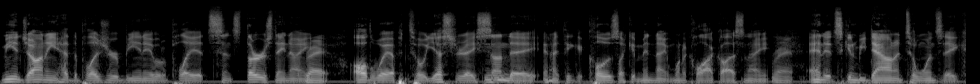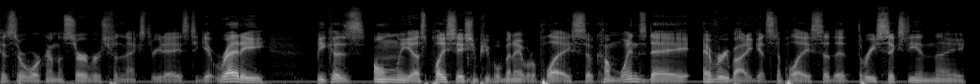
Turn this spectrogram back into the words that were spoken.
me and Johnny had the pleasure of being able to play it since Thursday night, Right. Mm-hmm. all the way up until yesterday, Sunday, and I think it closed like at midnight, one o'clock last night. Right. And it's going to be down until Wednesday because they're working on the servers for the next three days to get ready. Because only us PlayStation people have been able to play. So come Wednesday, everybody gets to play. So the 360 and the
